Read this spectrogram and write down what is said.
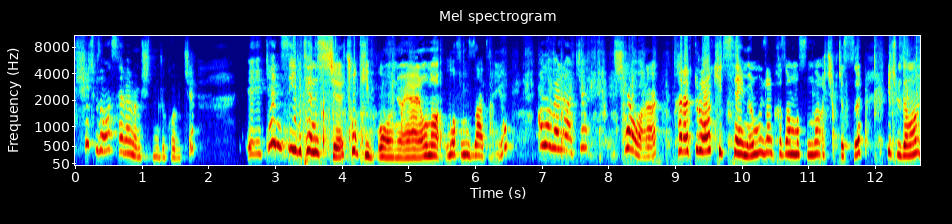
hiçbir zaman sevememiştim Djokovic'i. E, kendisi iyi bir tenisçi. Çok iyi oynuyor yani. Ona lafımız zaten yok. Ama ve lakin şey olarak, karakter olarak hiç sevmiyorum. O yüzden kazanmasını da açıkçası hiçbir zaman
